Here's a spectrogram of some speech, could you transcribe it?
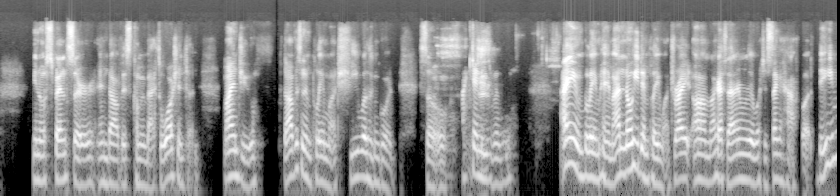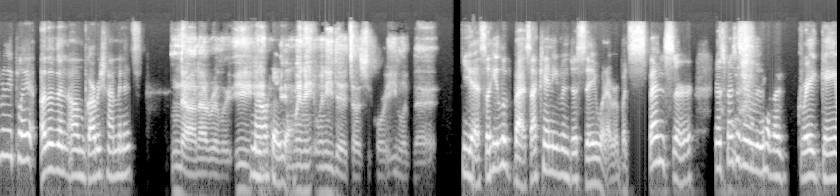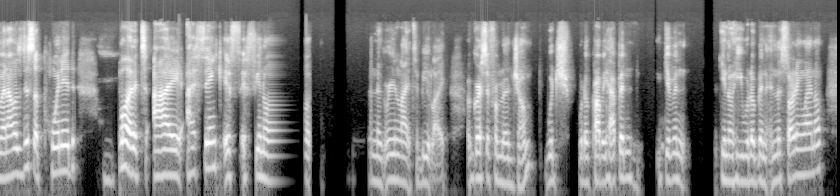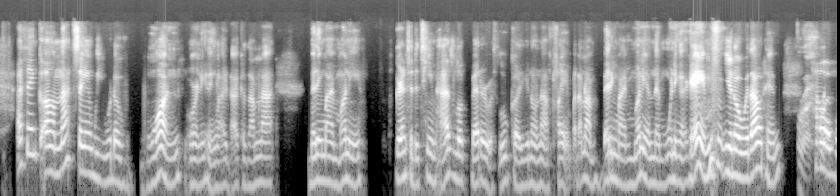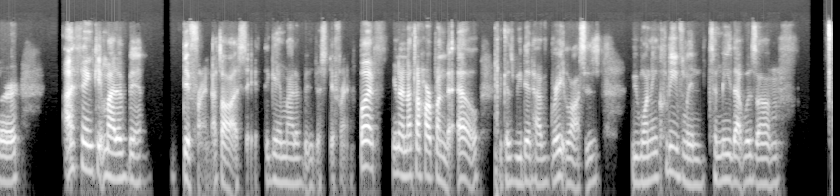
you know, Spencer and Davis coming back to Washington. Mind you, Davis didn't play much. He wasn't good. So I can't even I didn't even blame him. I know he didn't play much, right? Um, like I said, I didn't really watch the second half, but did he really play other than um garbage time minutes? No, not really. He, no, okay, yeah. When he when he did touch the court, he looked bad. Yeah, so he looked bad. So I can't even just say whatever. But Spencer, you know, Spencer didn't really have a great game, and I was disappointed. But I I think if if you know the green light to be like aggressive from the jump, which would have probably happened given you know he would have been in the starting lineup. I think um not saying we would have won or anything like that because I'm not betting my money granted the team has looked better with Luka, you know, not playing, but I'm not betting my money on them winning a game, you know, without him. Right. However, I think it might have been different. That's all I say. The game might have been just different. But, you know, not to harp on the L because we did have great losses. We won in Cleveland. To me, that was um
